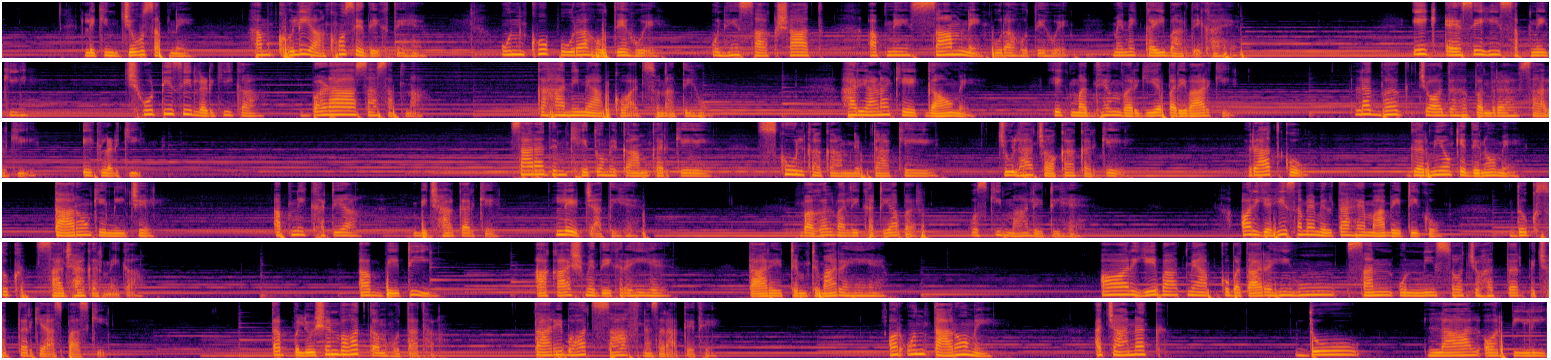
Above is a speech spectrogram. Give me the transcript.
लेकिन जो सपने हम खुली आँखों से देखते हैं, उनको पूरा होते हुए, उन्हें साक्षात अपने सामने पूरा होते हुए मैंने कई बार देखा है। एक ऐसे ही सपने की छोटी सी लड़की का बड़ा सा सपना कहानी मैं आपको आज सुनाती हूँ। हरियाणा के एक गाँव में एक मध्यम वर्गीय परिवार की लगभग चौदह पंद्रह साल की एक लड़की। सारा दिन खेतों में काम करके, स्कूल का काम निपटा के चूल्हा चौका करके, रात को गर्मियों के दिनों में तारों के नीचे अपनी खटिया बिछा करके लेट जाती है। बगल वाली खटिया पर उसकी माँ लेटी है। और यही समय मिलता है माँ बेटी को दुख सुख साझा करने का। अब बेटी आकाश में देख रही है, तारे टिमटिमा रहे हैं। और ये बात मैं आपको बता रही हूँ सन 1974-75 के आसपास की। तब पोल्यूशन बहुत कम होता था, तारे बहुत साफ़ नज़र आते थे। और उन तारों में अचानक दो लाल और पीली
